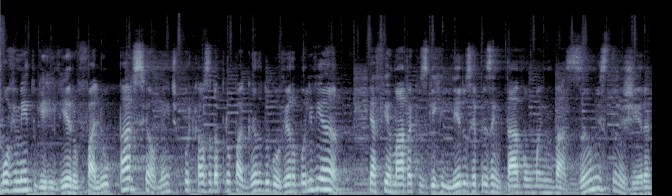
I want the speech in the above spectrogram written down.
O movimento guerrilheiro falhou parcialmente por causa da propaganda do governo boliviano, que afirmava que os guerrilheiros representavam uma invasão estrangeira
